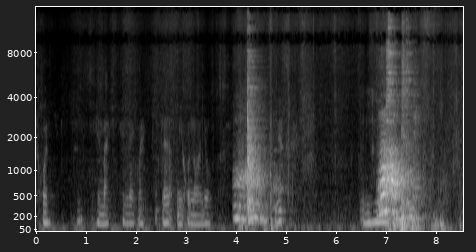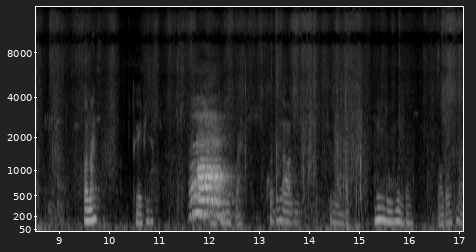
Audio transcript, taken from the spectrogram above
ทุกคน เห็นไหมเห็นเหล็กไหมนั่นน่ะมีคนนอนอยู่เนี่ยนี่ตอนนั้น เธอให้พี่นะนี่ไว้คนที่นอนไม่รู้เหมือนกันเราต้องหา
